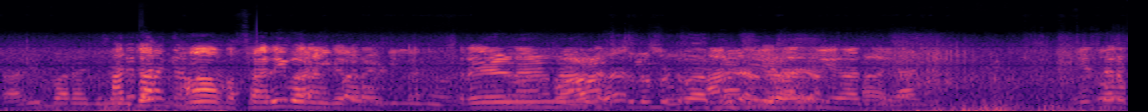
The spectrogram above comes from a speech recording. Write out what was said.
ਸਾਰੀ 12 ਕਿਲੋਮੀਟਰ। ਹਾਂ ਸਾਰੀ 12 ਕਿਲੋਮੀਟਰ। ਰੇਲ ਲਾਈਨ ਨਾਲ ਹਾਂਜੀ। ਹਾਂਜੀ ਹਾਂਜੀ। ਇਹ ਸਰ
